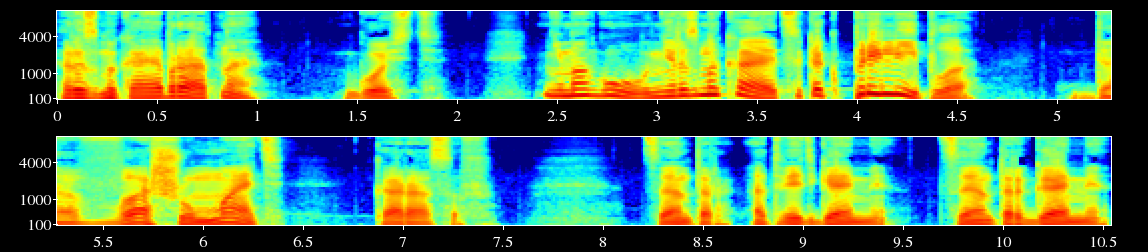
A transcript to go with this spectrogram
размыкай обратно». Гость. «Не могу, не размыкается, как прилипло». «Да вашу мать!» Карасов. «Центр, ответь Гамме. Центр Гамме.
